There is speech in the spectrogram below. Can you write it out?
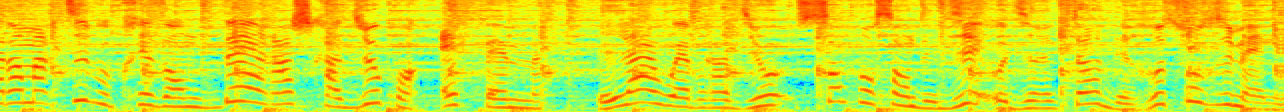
Alain Marty vous présente drhradio.fm, la web radio 100% dédiée au directeur des ressources humaines.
